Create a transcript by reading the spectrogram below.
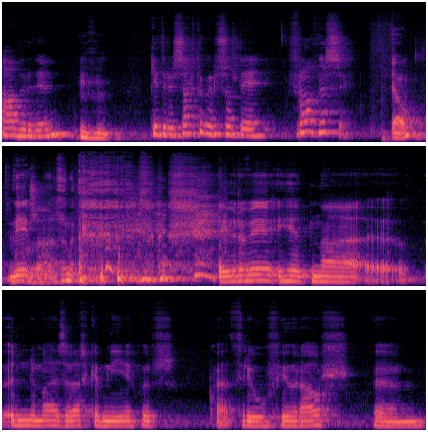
afurðum. Mm -hmm. getur þú sagt okkur svolítið frá þessu? Já, við að við hérna unnum að þessu verkefni í einhver hvað, þrjú, fjör ár. Um,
